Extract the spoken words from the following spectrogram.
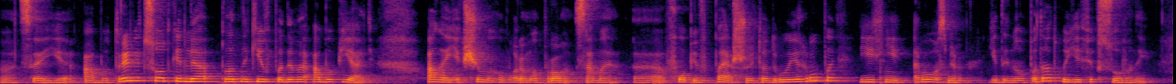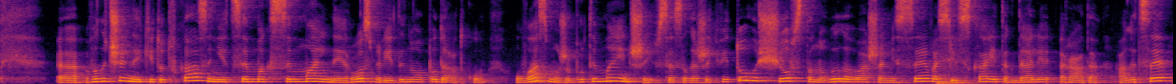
Е, Це є або 3% для платників ПДВ, або 5%. Але якщо ми говоримо про саме е, ФОПів першої та другої групи, їхній розмір єдиного податку є фіксований. Е, Величини, які тут вказані, це максимальний розмір єдиного податку. У вас може бути менший, все залежить від того, що встановила ваша місцева, сільська і так далі рада. Але це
